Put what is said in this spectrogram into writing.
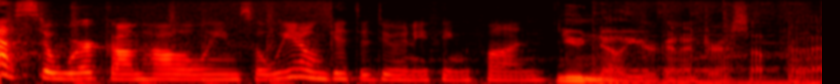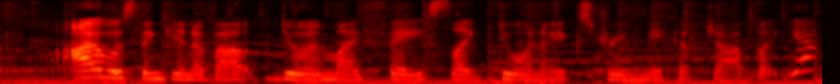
has to work on Halloween, so we don't get to do anything fun. You know you're gonna dress up for that anyway. I was thinking about doing my face, like doing an extreme makeup job, but yeah.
